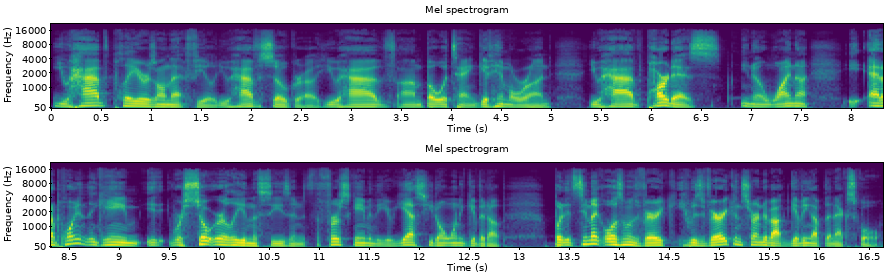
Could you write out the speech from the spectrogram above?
You have players on that field. You have Sorga. You have um, Boateng. Give him a run. You have Paredes. You know why not? At a point in the game, it, we're so early in the season. It's the first game of the year. Yes, you don't want to give it up, but it seemed like Olsen was very he was very concerned about giving up the next goal,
